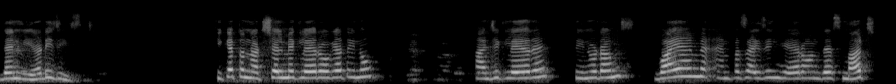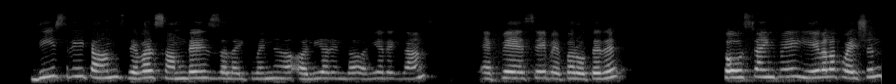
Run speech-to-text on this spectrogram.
then we are disease ठीक है? तो नटशेल में क्लियर हो गया तीनों? हाँ जी क्लियर है? तीनों terms why i'm emphasizing here on this much these three terms there were some days like when uh, earlier in the earlier exams FASA paper होते थे तो उस टाइम पे ये वाला क्वेश्चन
